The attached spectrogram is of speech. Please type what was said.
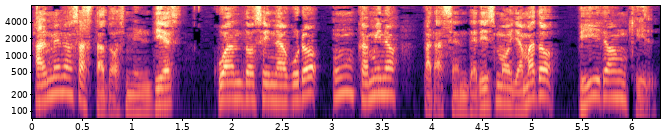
al menos hasta 2010, cuando se inauguró un camino para senderismo llamado Pironkil.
